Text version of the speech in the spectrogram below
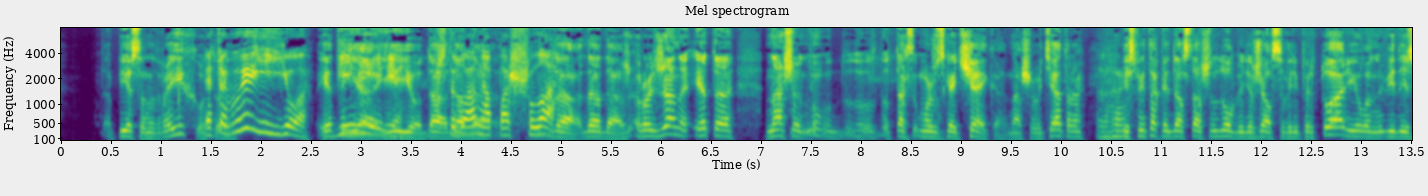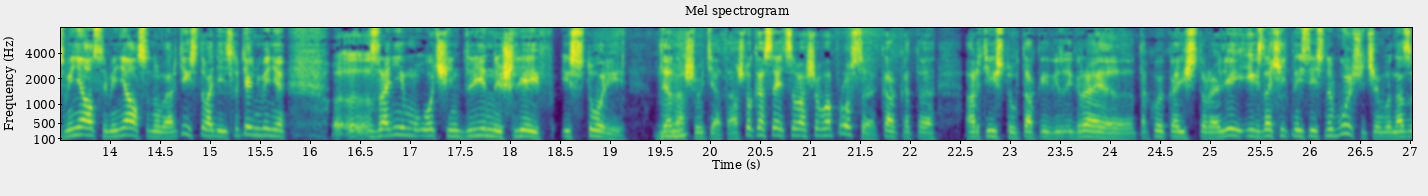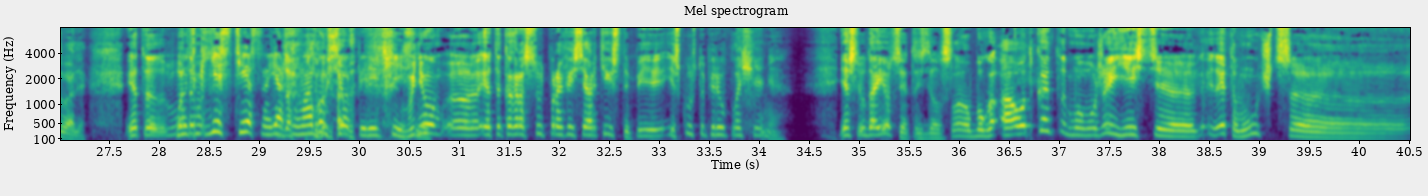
Пьеса на троих. Это э, вы ее Это я велели, ее, да, чтобы да, она да. пошла. Да, да, да. Роль Жана – это наша, ну, так можно сказать, чайка нашего театра. Ага. И спектакль достаточно долго держался в репертуаре, он видоизменялся, менялся, новые артисты водились. Но, тем не менее, э, за ним очень длинный шлейф истории для нашего театра. А что касается вашего вопроса, как это артисту, так и играя такое количество ролей, их значительно, естественно, больше, чем вы назвали. Это, Ну, этом- так естественно, я же да, не могу да, все да. перечислить. В нем э, это как раз суть профессии артиста, искусство перевоплощения. Если удается это сделать, слава богу. А вот к этому уже есть, э, этому учатся, э,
